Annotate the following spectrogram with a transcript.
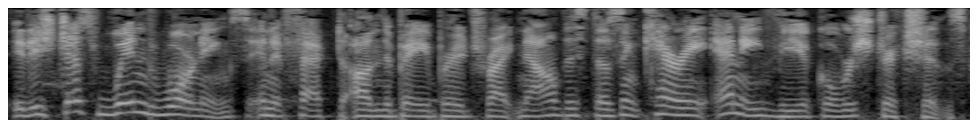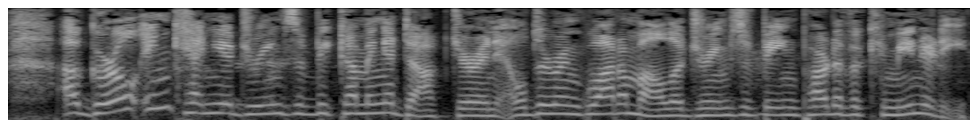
it is just wind warnings in effect on the Bay Bridge right now. This doesn't carry any vehicle restrictions. A girl in Kenya dreams of becoming a doctor. An elder in Guatemala dreams of being part of a community.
